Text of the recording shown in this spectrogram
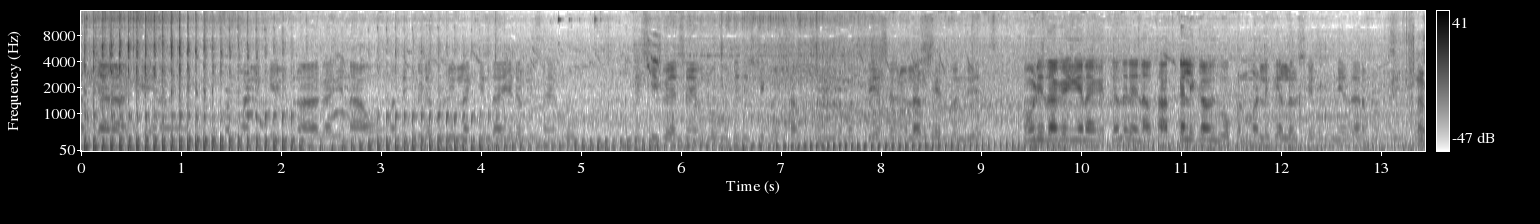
ಸಂಚಾರ ಆಗಿ ನಾವು ಓಪನ್ ಮಾಡಲಿಕ್ಕೆ ಹೇಳಿದ್ರು ಹಾಗಾಗಿ ನಾವು ಮತ್ತು ಪಿ ಡಬ್ಲ್ಯೂ ಇಲಾಖೆಯಿಂದ ಎ ಡಬ್ಲ್ಯೂ ಸಾಹೇಬರು ಮತ್ತು ಸಿ ಬಿ ಐ ಸಾಹೇಬರು ಮತ್ತು ಡಿಸ್ಟ್ರಿಕ್ಟ್ ಮಿನಿಸ್ಟರ್ ಆಫೀಸರ್ ಮತ್ತು ಪಿ ಎಸ್ ಅವರು ಎಲ್ಲರೂ ಸೇರಿ ಬಂದ್ವಿ. ನೋಡಿದಾಗ ಏನಾಗುತ್ತೆ ಅಂದರೆ ನಾವು ತಾತ್ಕಾಲಿಕವಾಗಿ ಓಪನ್ ಮಾಡಲಿಕ್ಕೆ ಎಲ್ಲರೂ ಸೇರಿ ನಿರ್ಧಾರ ಮಾಡ್ತೀವಿ.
